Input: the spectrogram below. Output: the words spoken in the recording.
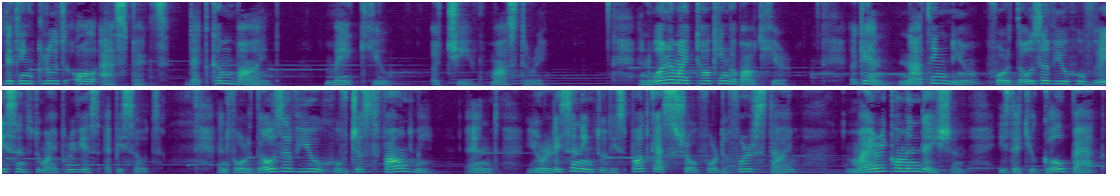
that includes all aspects that combined make you achieve mastery. And what am I talking about here? Again, nothing new for those of you who've listened to my previous episodes. And for those of you who've just found me and you're listening to this podcast show for the first time, my recommendation is that you go back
